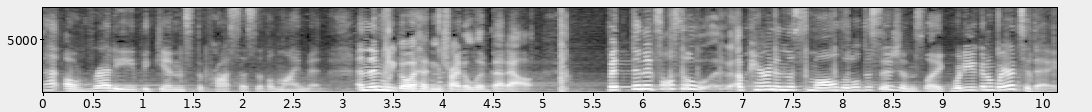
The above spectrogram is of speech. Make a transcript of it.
that already begins the process of alignment. And then we go ahead and try to live that out. But then it's also apparent in the small little decisions like, what are you going to wear today?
